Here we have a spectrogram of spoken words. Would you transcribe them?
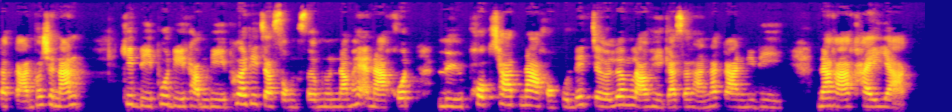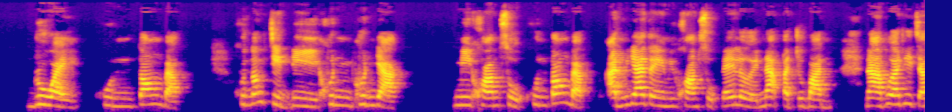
ตการ เพราะฉะนั้นคิดดีพูดดีทำดีเพื่อที่จะส่งเสริมนุนนำให้อนาคต หรือภพชาติหน้าของคุณได้เจอเรื่องราวเหตุการณ์สถานการณ์ดีๆนะคะ ใครอยากรวยคุณต้องแบบ คุณต้องจิตดี คุณคุณอยากมีความสุข คุณต้องแบบอนุญาตตัวเองมีความสุขได้เลยณนะปัจจุบันนะเพื่อที่จะ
